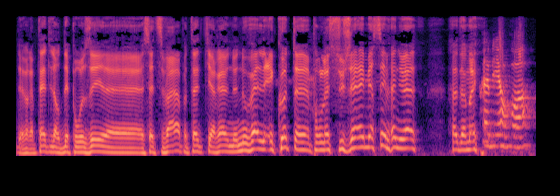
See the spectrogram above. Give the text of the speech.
Je devrais peut-être leur déposer euh, cet hiver. Peut-être qu'il y aurait une nouvelle écoute euh, pour le sujet. Merci, Emmanuel. À demain. Très bien, au revoir.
